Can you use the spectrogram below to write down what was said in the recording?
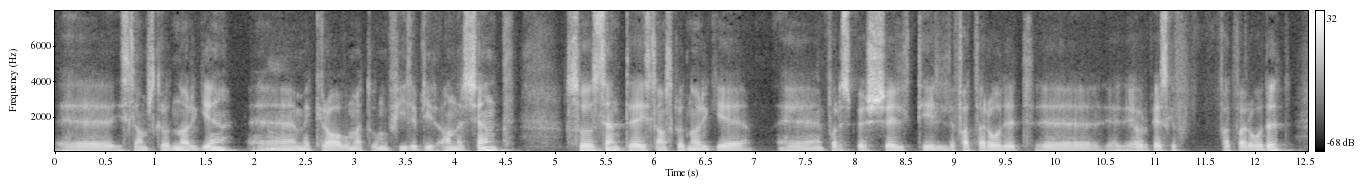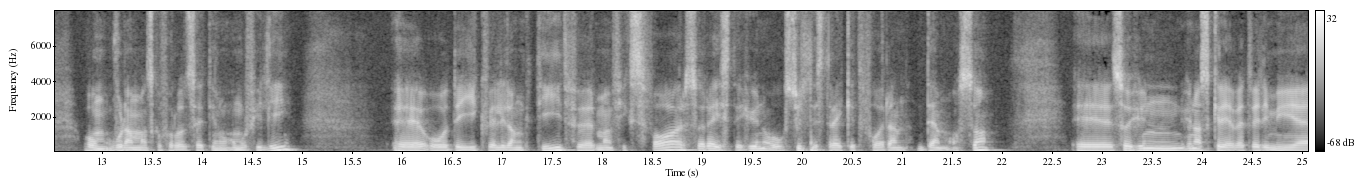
Islamsk Råd Norge eh, mm. med krav om at homofile blir anerkjent. Så sendte Islamsk Råd Norge eh, en forespørsel til fatwa-rådet, eh, europeiske fatwa-rådet om hvordan man skal forholde seg til homofili. Eh, og det gikk veldig lang tid før man fikk svar. Så reiste hun og sultestreiket foran dem også. Eh, så hun, hun, har skrevet veldig mye,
